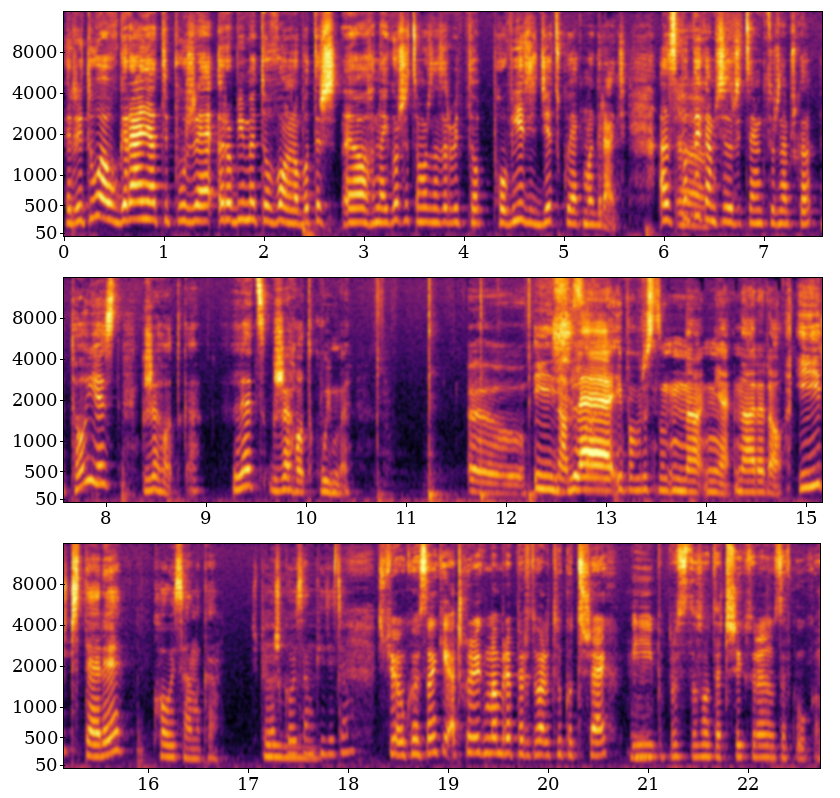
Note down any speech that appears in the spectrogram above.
rytuał grania typu, że robimy to wolno, bo też och, najgorsze, co można zrobić, to powiedzieć dziecku, jak ma grać. Ale spotykam się z rodzicami, którzy na przykład, to jest grzechotka, let's grzechotkujmy. I Not źle, i po prostu no, nie, na rero. I cztery, kołysanka. Śpiewasz Mm. kołysanki dzieciom? Śpiewam kołysanki, aczkolwiek mam repertuar tylko trzech Mm. i po prostu to są te trzy, które nucę w kółko.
